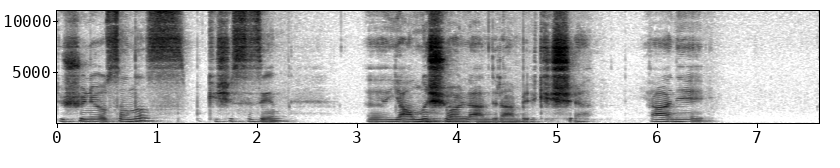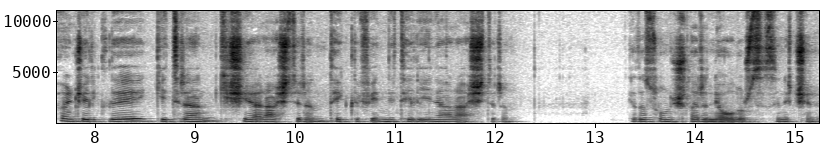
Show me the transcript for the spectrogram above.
düşünüyorsanız bu kişi sizin e, yanlış yönlendiren bir kişi. Yani öncelikle getiren kişiyi araştırın, teklifin niteliğini araştırın. Ya da sonuçları ne olur sizin için.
